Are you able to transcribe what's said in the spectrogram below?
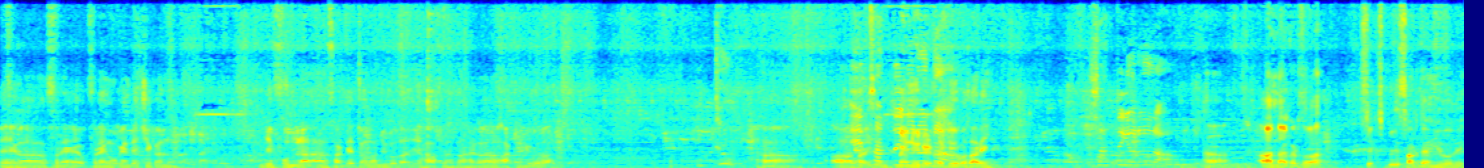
ਇਹ ਹੈਗਾ ਫਰੈ- ਫਰੈਂਗੋ ਕਹਿੰਦੇ ਚਿਕਨ ਨੂੰ ਜੇ ਫੁੱਲ ਵਾਲਾ 14.5 ਯੂਰੋ ਦਾ ਜੇ ਹਾਫ ਦਾ ਹੈਗਾ 8 ਯੂਰੋ ਦਾ ਹਾਂ ਆ ਸਾਰੇ ਮੈਨੂ ਰੇਟ ਲੱਗੇ ਆ ਸਾਰੇ ਹੀ। ਸੱਤ ਯੂਰੋ ਦਾ ਹਾਂ ਆ ਨਗਰ ਤੋਂ ਆ 6 ਪੀਸ 3.5 ਯੂਰੋ ਦੇ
